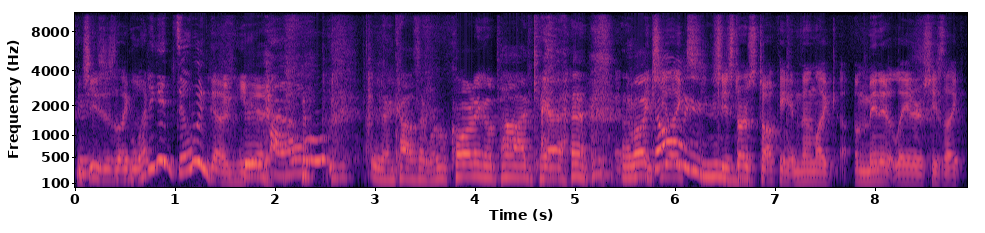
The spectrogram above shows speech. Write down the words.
and she's just like, "What are you doing down here?" And then Kyle's like, "We're recording a podcast." And I'm like, And she "Oh, like she starts talking, and then like a minute later, she's like,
